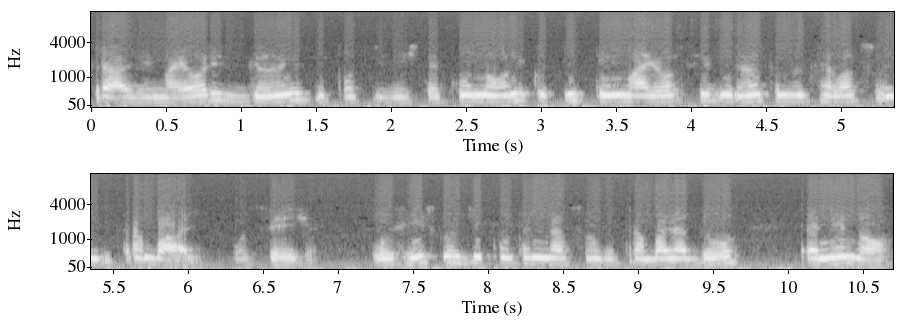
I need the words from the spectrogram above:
trazem maiores ganhos do ponto de vista econômico e tem maior segurança nas relações de trabalho, ou seja, os riscos de contaminação do trabalhador é menor.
